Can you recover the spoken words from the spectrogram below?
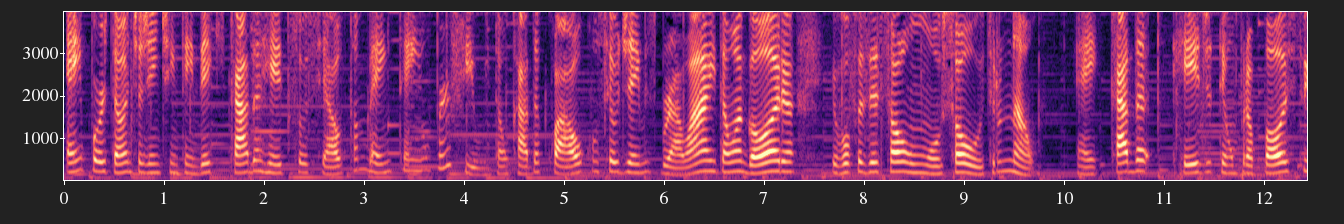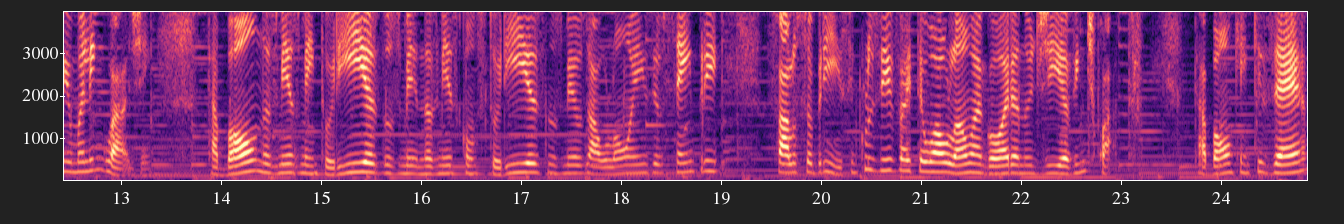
é importante a gente entender que cada rede social também tem um perfil, então cada qual com seu James Brown. Ah, então agora eu vou fazer só um ou só outro. Não. É, cada rede tem um propósito e uma linguagem tá bom? Nas minhas mentorias, nos, nas minhas consultorias, nos meus aulões, eu sempre falo sobre isso. Inclusive, vai ter o aulão agora no dia 24, tá bom? Quem quiser,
